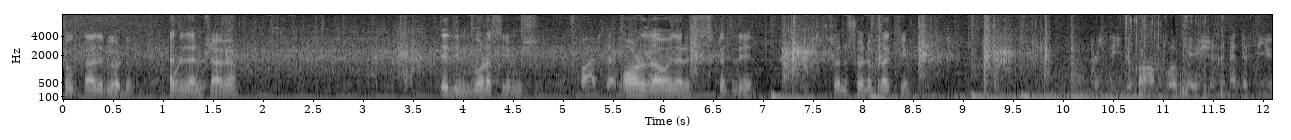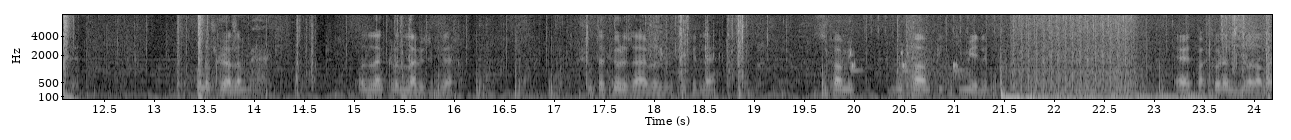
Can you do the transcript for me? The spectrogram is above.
çok nadir gördüm. Neredelermiş abi? Dediğim gibi orasıymış. Orada oynarız sıkıntı değil. Şunu şöyle bırakayım. Bunu kıralım. Oradan kırdılar bizimkiler. Şunu takıyoruz abi hızlı bir şekilde. Spam mutant pik yemeyelim. Evet bak gördün mü bizim adamlar.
